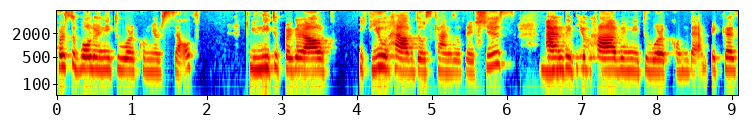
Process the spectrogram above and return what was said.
first of all you need to work on yourself you need to figure out if you have those kinds of issues mm-hmm. and if you have you need to work on them. Because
